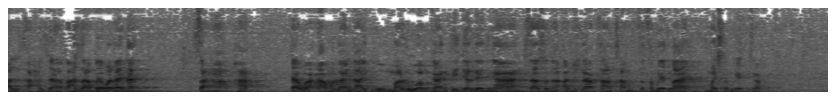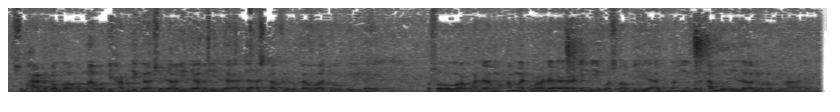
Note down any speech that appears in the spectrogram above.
อัลอาฮซาบอาฮซาบแปลว่าอะไรนะ สหพัฒน์ แต่ว่าเอาหลาย ๆ กลุ่มมารวมกันที่จะเล่นงาน ศาสนาอัลอิสลามถามทำสำเร็จไหมไม่สำเร็จครับ سبحانك اللهم وبحمدك أشهد أن لا إله إلا أنت أستغفرك وأتوب إليك وصلى الله على محمد وعلى آله وصحبه أجمعين والحمد لله رب العالمين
